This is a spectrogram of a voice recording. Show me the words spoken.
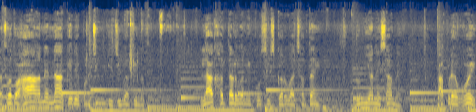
અથવા તો હા અને ના કરીએ પણ જિંદગી જીવાતી નથી. લાખ હતાડવાની કોશિશ કરવા છતાંય દુનિયાની સામે આપણે હોય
